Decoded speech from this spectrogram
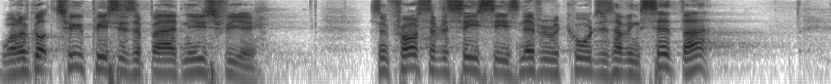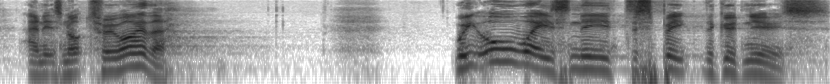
Well, I've got two pieces of bad news for you. St. Francis of Assisi is never recorded as having said that, and it's not true either. We always need to speak the good news.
